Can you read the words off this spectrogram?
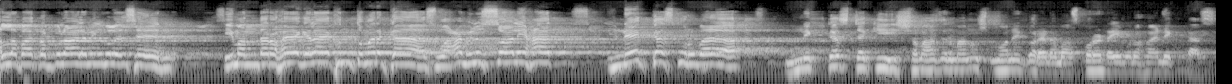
আল্লাহ পাক রব্বুল আলামিন বলেছেন ইমানদার হয়ে গেলে এখন তোমার কাজ। সালিহাত। নেক কাজ করবা। নেক কাজটা কি? সমাজের মানুষ মনে করে নামাজ পড়াটাই মনে হয় নেক কাজ।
